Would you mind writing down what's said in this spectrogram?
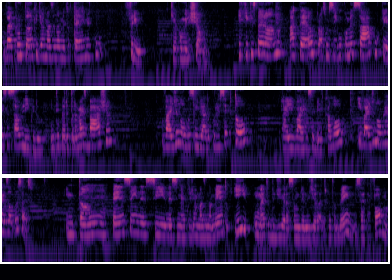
vai para um tanque de armazenamento térmico frio, que é como eles chamam. E fica esperando até o próximo ciclo começar, porque esse sal líquido em temperatura mais baixa vai de novo ser enviado para o receptor, aí vai receber calor e vai de novo realizar o processo. Então, pensem nesse, nesse método de armazenamento e o método de geração de energia elétrica também, de certa forma,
